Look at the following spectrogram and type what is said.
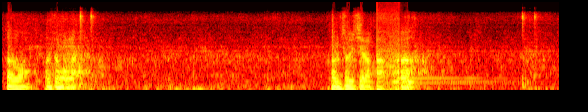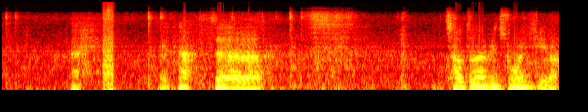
哦，我懂了。控制加八啊！哎，你看这草图那边出问题了。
